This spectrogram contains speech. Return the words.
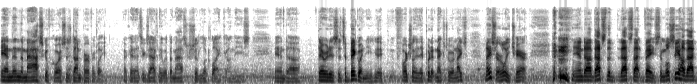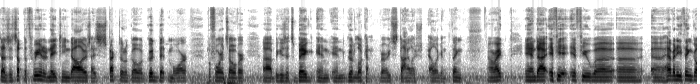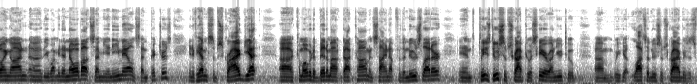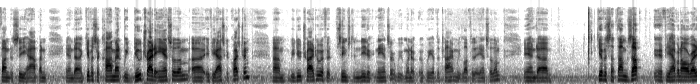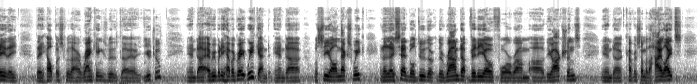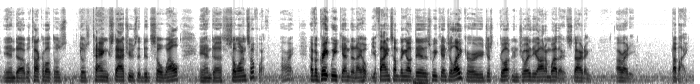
And then the mask, of course, is done perfectly. Okay, that's exactly what the mask should look like on these. And uh, there it is. It's a big one. You, fortunately, they put it next to a nice, nice early chair. and uh, that's the that's that vase. And we'll see how that does. It's up to $318. I suspect it'll go a good bit more before it's over uh, because it's big and, and good looking. Very stylish, elegant thing. All right. And uh, if you if you uh, uh, uh have anything going on uh, that you want me to know about, send me an email and send pictures. And if you haven't subscribed yet, come over to bidamount.com and sign up for the newsletter. And please do subscribe to us here on YouTube. Um, we get lots of new subscribers. It's fun to see happen. And give us a comment. We do try to answer them if you ask a question. Um, we do try to if it seems to need an answer. We, when it, if we have the time, we love to answer them. And give us a thumbs up if you haven't already. They they help us with our rankings with uh, YouTube. And uh, everybody have a great weekend. And uh, we'll see you all next week. And as I said, we'll do the, the roundup video for um, uh, the auctions and uh, cover some of the highlights. And uh, we'll talk about those those Tang statues that did so well, and so on and so forth. All right. Have a great weekend, and I hope you find something out there this weekend you like, or you just go out and enjoy the autumn weather. It's starting. All righty. Bye bye.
